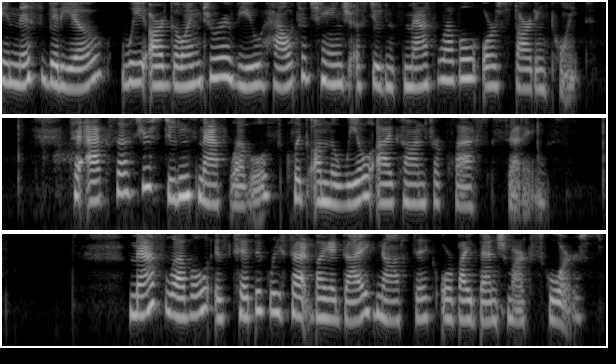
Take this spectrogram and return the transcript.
In this video, we are going to review how to change a student's math level or starting point. To access your student's math levels, click on the wheel icon for class settings. Math level is typically set by a diagnostic or by benchmark scores.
